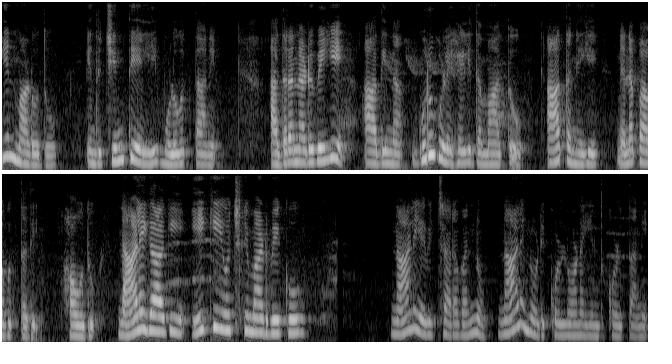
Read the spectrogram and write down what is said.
ಏನು ಮಾಡೋದು? ಎಂದು ಚಿಂತೆಯಲ್ಲಿ ಮುಳುಗುತ್ತಾನೆ. ಅದರ ನಡುವೆಯೇ ಆ ದಿನ ಗುರುಗಳು ಹೇಳಿದ ಮಾತು ಆತನಿಗೆ ನೆನಪಾಗುತ್ತದೆ. ಹೌದು ನಾಳೆಗಾಗಿ ಏಕೆ ಯೋಚನೆ ಮಾಡಬೇಕು? ನಾಳೆಯ ವಿಚಾರವನ್ನು ನಾಳೆ ನೋಡಿಕೊಳ್ಳೋಣ ಎಂದುಕೊಳ್ತಾನೆ.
